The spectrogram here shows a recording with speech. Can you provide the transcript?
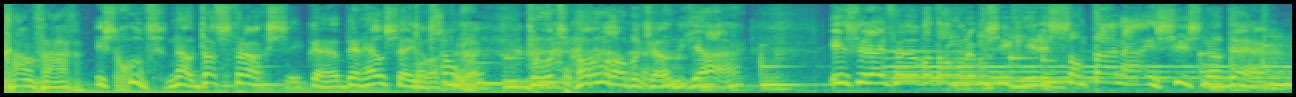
Gaan we vragen. Is goed. Nou, dat straks. Ik uh, ben heel zenuwachtig. Tot zo, hè? Tot zo. Ja. Eerst weer even wat andere muziek. Hier is Santana en She's Not There.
